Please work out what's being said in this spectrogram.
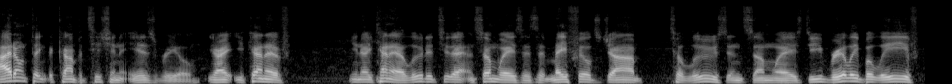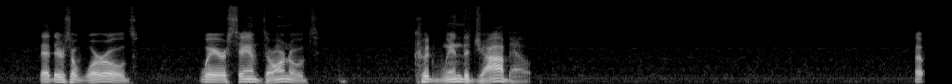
I don't think the competition is real, right? You kind of, you know, you kind of alluded to that in some ways. Is it Mayfield's job to lose in some ways. Do you really believe that there's a world where Sam Darnold could win the job out? Oh,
